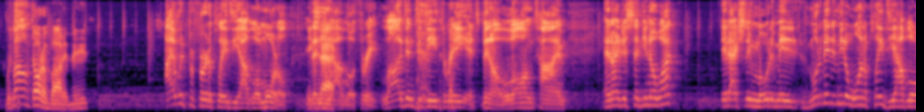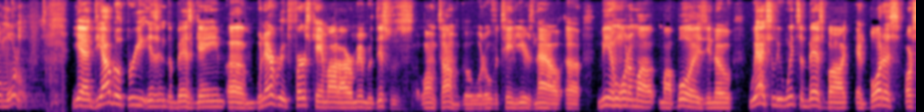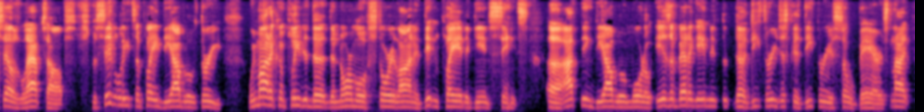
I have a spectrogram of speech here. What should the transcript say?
What well, you thought about it, man? I would prefer to play Diablo Immortal exactly. than Diablo 3. Logged into D3, it's been a long time, and I just said, you know what? It actually motivated motivated me to want to play Diablo Immortal. Yeah, Diablo 3 isn't the best game. Um, whenever it first came out, I remember this was a long time ago, what, over 10 years now. Uh, me and one of my, my boys, you know, we actually went to Best Buy and bought us ourselves laptops specifically to play Diablo 3. We might have completed the, the normal storyline and didn't play it again since. Uh, I think Diablo Immortal is a better game than th- uh, D3 just because D3 is so bare. It's not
